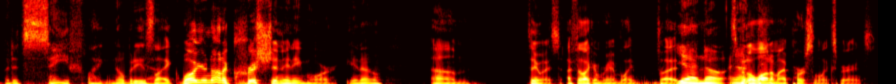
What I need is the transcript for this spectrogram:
But it's safe. Like nobody's Yeah. like, well, you're not a Christian anymore, you know. Um, so, anyways, I feel like I'm rambling, but Yeah, no. it's been a lot of my personal experience.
